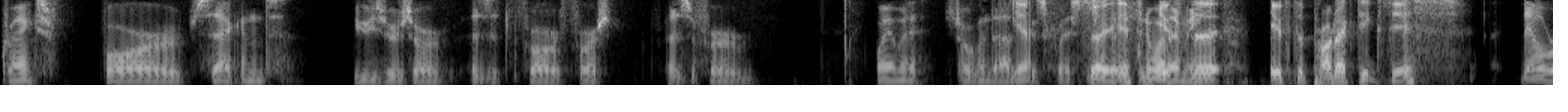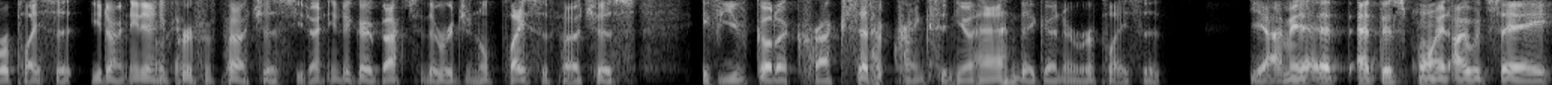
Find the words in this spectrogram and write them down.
cranks for second users, or is it for first? Is it for? Why am I struggling to ask Yeah. this question? So if, you know what if I mean? the if the product exists, they'll replace it. You don't need any Okay. proof of purchase. You don't need to go back to the original place of purchase. If you've got a crack set of cranks in your hand, they're going to replace it. Yeah, I mean, at, at this point, I would say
